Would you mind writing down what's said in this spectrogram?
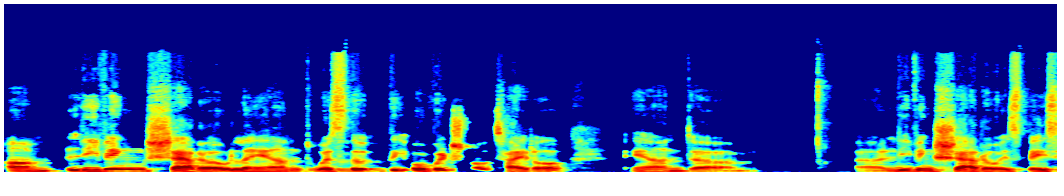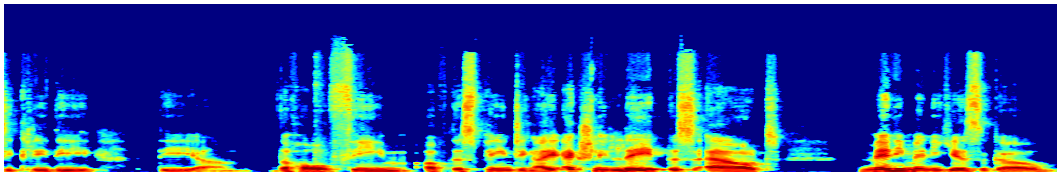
um, "Leaving Shadow Land" was the mm. the original title, and um, uh, "Leaving Shadow" is basically the the um, the whole theme of this painting. I actually laid this out many many years ago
